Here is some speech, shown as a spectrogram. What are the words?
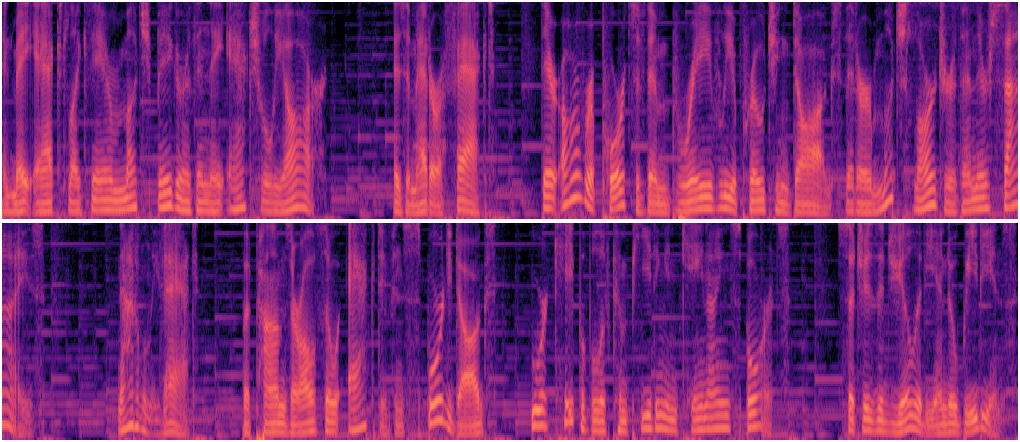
and may act like they are much bigger than they actually are. As a matter of fact, there are reports of them bravely approaching dogs that are much larger than their size. Not only that, but Poms are also active and sporty dogs who are capable of competing in canine sports, such as agility and obedience.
